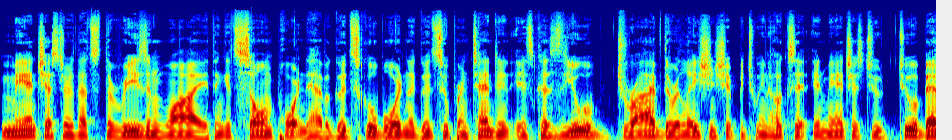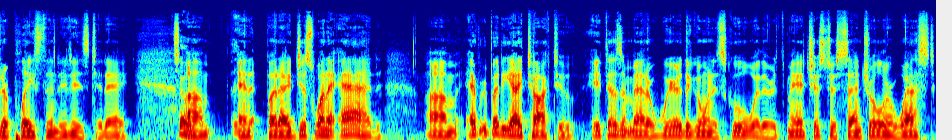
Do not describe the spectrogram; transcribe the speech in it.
Manchester, that's the reason why I think it's so important to have a good school board and a good superintendent is because you will drive the relationship between Hooksett and Manchester to, to a better place than it is today. So, um, and but I just want to add, um, everybody I talk to, it doesn't matter where they're going to school, whether it's Manchester Central or West.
